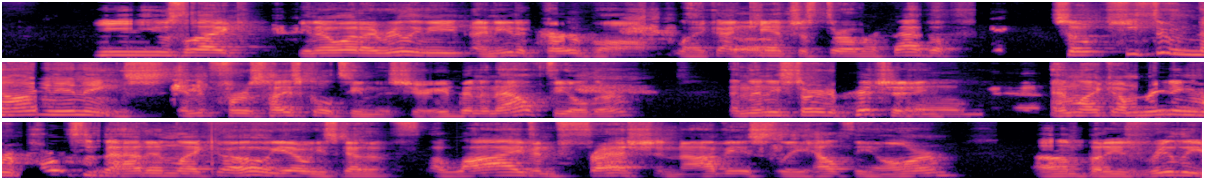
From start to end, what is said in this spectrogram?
he was like, you know what? I really need I need a curveball. Like I oh. can't just throw my fastball. So he threw nine innings in, for his high school team this year. He'd been an outfielder, and then he started pitching. Um, And like I'm reading reports about him, like oh, you know, he's got a, a live and fresh and obviously healthy arm, um, but he's really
